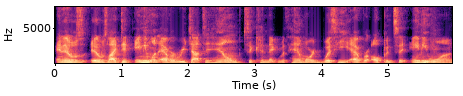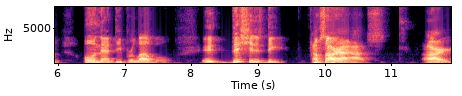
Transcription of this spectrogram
And it was it was like, did anyone ever reach out to him to connect with him, or was he ever open to anyone on that deeper level? It this shit is deep. I'm sorry, I, I all right.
